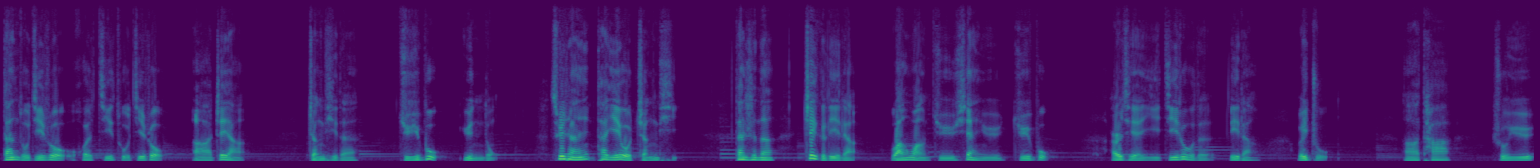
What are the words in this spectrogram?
单组肌肉或几组肌肉啊，这样整体的局部运动，虽然它也有整体，但是呢，这个力量往往局限于局部，而且以肌肉的力量为主啊，它属于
